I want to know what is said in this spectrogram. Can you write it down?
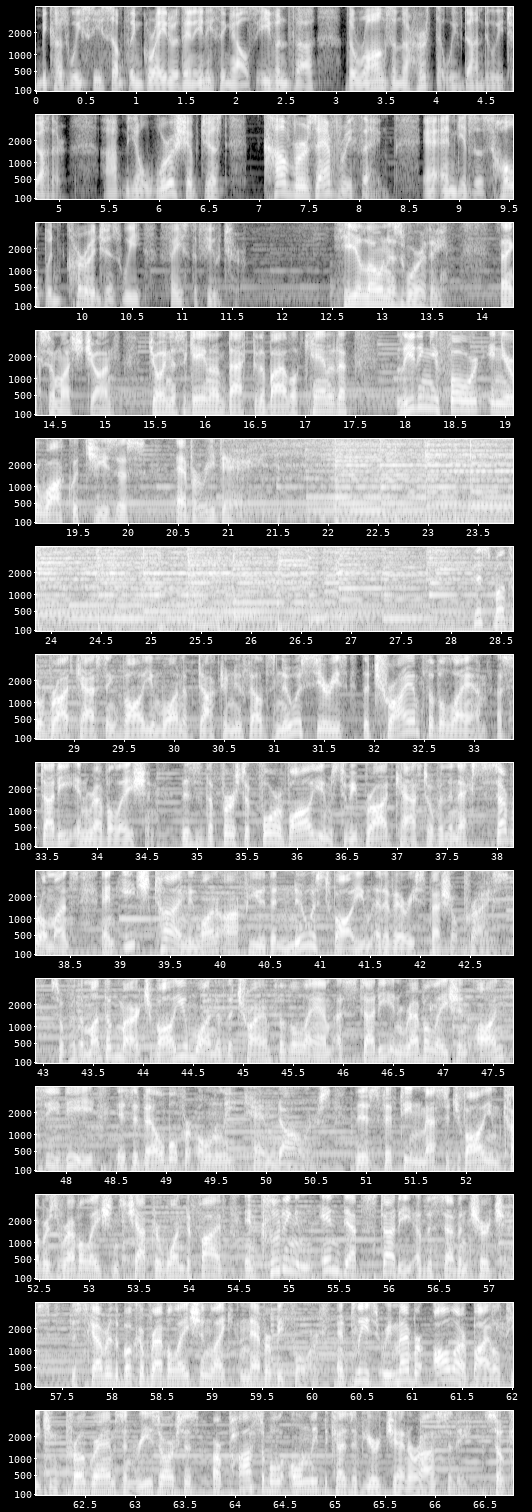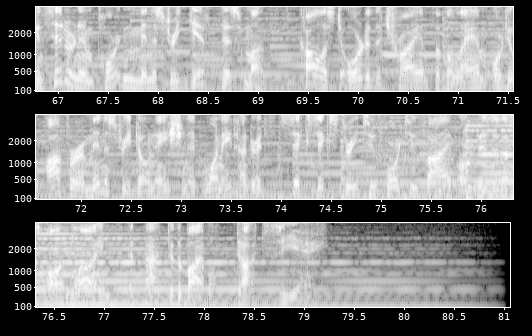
because we see something greater than anything else, even the, the wrongs and the hurt that we've done to each other. Uh, you know, worship just covers everything and, gives us hope and courage as we face the future. He alone is worthy. Thanks so much, John. Join us again on Back to the Bible Canada, leading you forward in your walk with Jesus every day. This month, we're broadcasting Volume 1 of Dr. Neufeld's newest series, The Triumph of the Lamb, a study in Revelation. This is the first of four volumes to be broadcast over the next several months, and each time we want to offer you the newest volume at a very special price. So, for the month of March, Volume 1 of The Triumph of the Lamb, a study in Revelation on CD, is available for only $10. This 15 message volume covers Revelations chapter 1 to 5, including an in depth study of the seven churches. Discover the book of Revelation like never before. And please remember all our Bible teaching programs and resources are possible only because of your generosity. So consider an important ministry gift this month. Call us to order the Triumph of the Lamb or to offer a ministry donation at 1 800 663 2425 or visit us online at backtothebible.ca.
